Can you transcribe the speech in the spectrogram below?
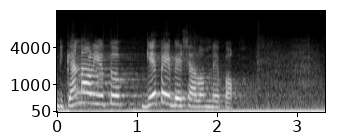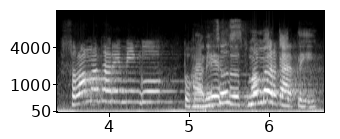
di kanal YouTube GPB Shalom Depok. Selamat hari Minggu, Tuhan, Tuhan Yesus Yesus memberkati.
